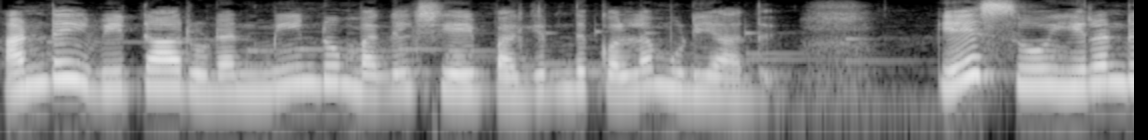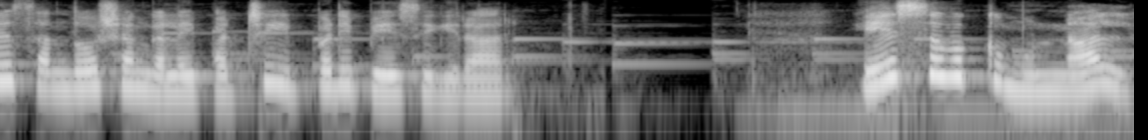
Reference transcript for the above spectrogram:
அண்டை வீட்டாருடன் மீண்டும் மகிழ்ச்சியை பகிர்ந்து கொள்ள முடியாது. இயேசு இரண்டு சந்தோஷங்களைப் பற்றி இப்படி பேசுகிறார். இயேசுவுக்கு முன்னால்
